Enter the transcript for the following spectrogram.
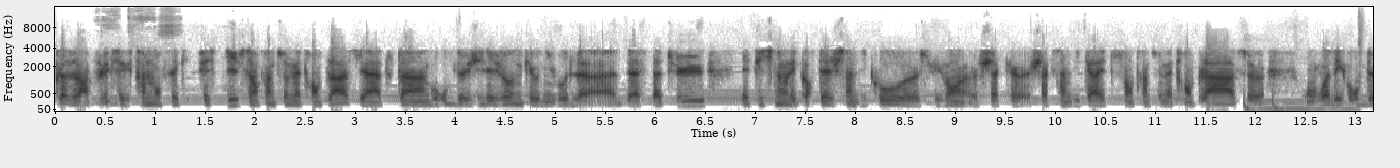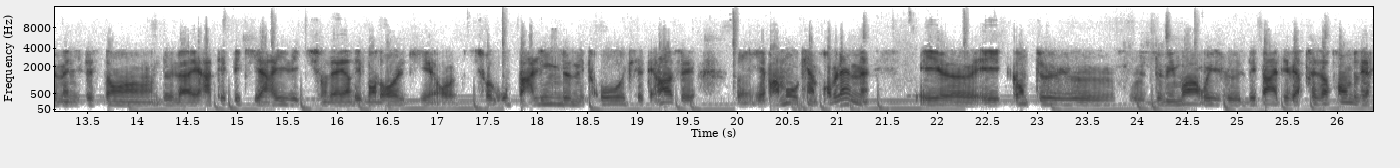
Place de la République, c'est extrêmement festif, c'est en train de se mettre en place. Il y a tout un groupe de gilets jaunes qui est au niveau de la, statue. Et puis sinon, les cortèges syndicaux, euh, suivant euh, chaque, euh, chaque syndicat, est sont en train de se mettre en place. on voit des groupes de manifestants de la RATP qui arrivent et qui sont derrière des banderoles qui se regroupent par ligne de métro, etc. Il n'y a vraiment aucun problème. Et, euh, et quand euh, de mémoire, oui, le départ était vers 13h30, vers,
